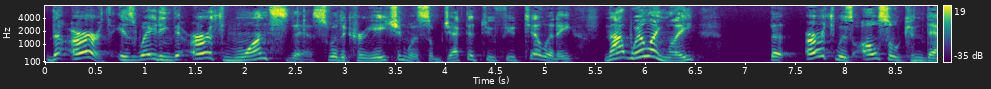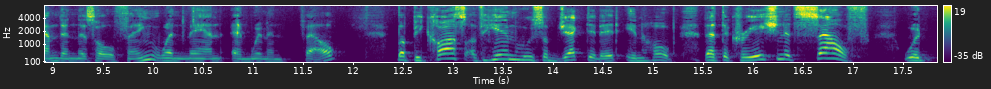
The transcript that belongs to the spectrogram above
The earth is waiting. The earth wants this, for the creation was subjected to futility, not willingly. The earth was also condemned in this whole thing when man and women fell, but because of him who subjected it in hope that the creation itself would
